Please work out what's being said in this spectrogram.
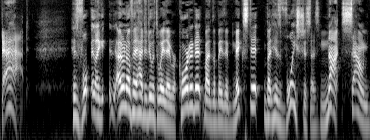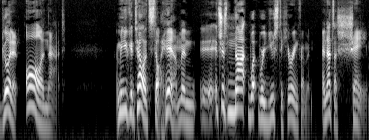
bad. His voice, like I don't know if it had to do with the way they recorded it, by the way they mixed it, but his voice just does not sound good at all in that. I mean, you can tell it's still him, and it's just not what we're used to hearing from him, and that's a shame.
